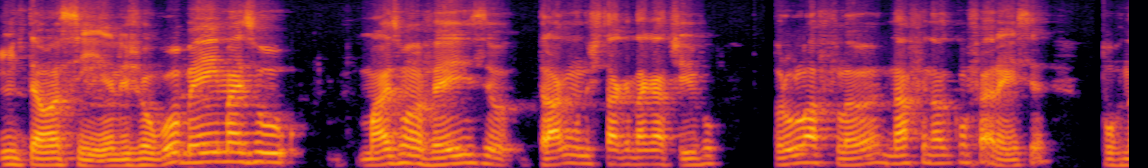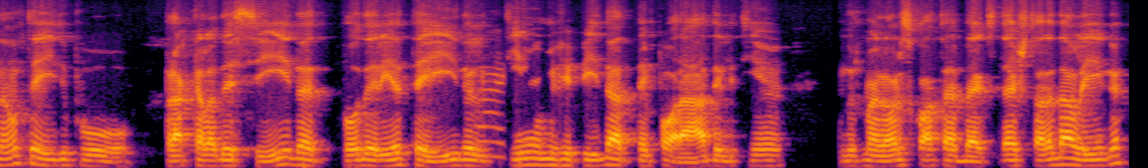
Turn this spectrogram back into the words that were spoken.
Então, assim, ele jogou bem, mas o, mais uma vez, eu trago um destaque negativo para o LaFleur na final de conferência, por não ter ido para aquela descida, poderia ter ido, ele tinha MVP da temporada, ele tinha um dos melhores quarterbacks da história da liga,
